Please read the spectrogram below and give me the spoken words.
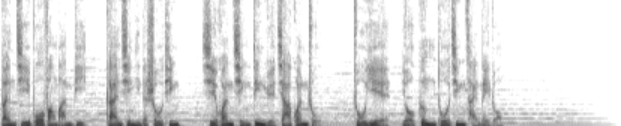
本集播放完毕，感谢您的收听，喜欢请订阅加关注。主页有更多精彩内容。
